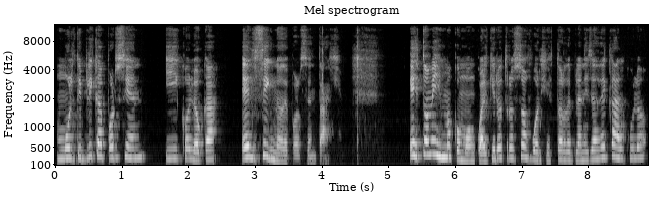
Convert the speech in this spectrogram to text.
multiplica por 100 y coloca el signo de porcentaje. Esto mismo, como en cualquier otro software gestor de planillas de cálculo,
